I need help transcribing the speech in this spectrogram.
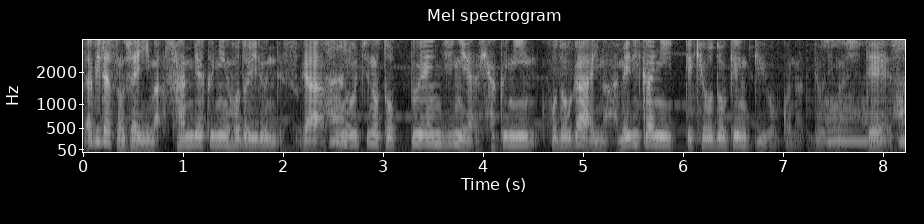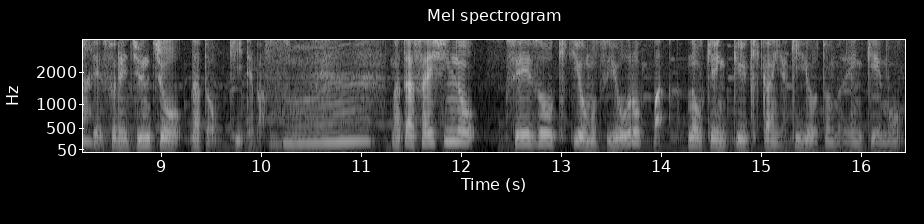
ラピダスの社員今300人ほどいるんですが、そのうちのトップエンジニア100人ほどが今アメリカに行って共同研究を行っておりまして、そしてそれ順調だと聞いてます。また最新の製造機器を持つヨーロッパの研究機関や企業との連携も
